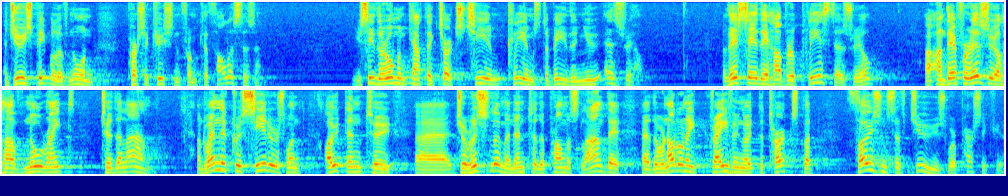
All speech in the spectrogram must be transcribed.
The Jewish people have known persecution from Catholicism. You see, the Roman Catholic Church claims to be the new Israel. They say they have replaced Israel, uh, and therefore Israel have no right to the land. And when the Crusaders went out into uh, Jerusalem and into the Promised Land, they, uh, they were not only driving out the Turks, but thousands of Jews were persecuted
